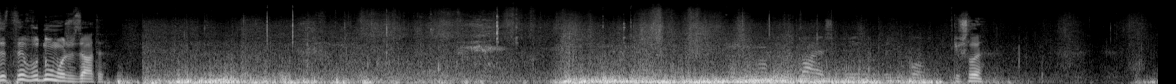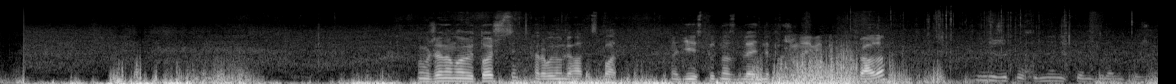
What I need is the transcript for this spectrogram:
Це, це в одну можеш взяти. Пішли. Ми вже на новій точці, зараз будемо лягати спати. Надіюсь, тут нас, блядь, не прожене вітер. Правда? Дуже похуй, мене ніхто нікуди не проживе.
